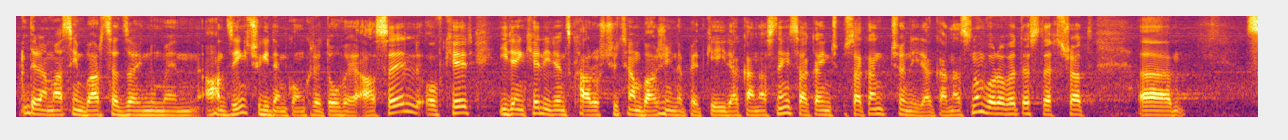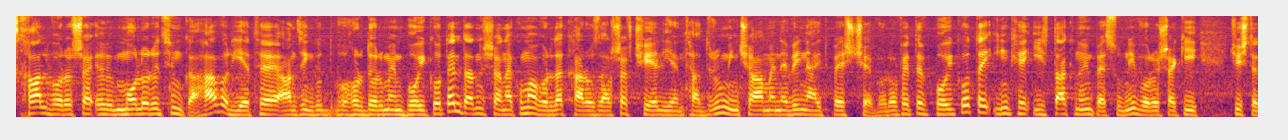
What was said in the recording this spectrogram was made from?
դրա մասին բարձրաձայնում են անձինք, չգիտեմ կոնկրետ ով է ասել, ովքեր իրենք էլ իրենց քարոշչության բաժինը պետք է իրականացնեին, սակայն սակայն չեն իրականացնում, որովհետև այդտեղ շատ սխալ մոլորություն կա, հա, որ եթե անձին հորդորում են բոյկոտել, դա նշանակում է, որ դա քարոզարշավ չի էլ ենթադրում, ինչը ամենևին այդպես չէ, որովհետև բոյկոտը ինքը իր տակ նույնպես ունի որոշակի ճիշտ է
